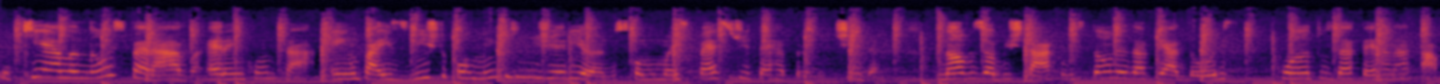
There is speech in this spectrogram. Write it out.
O que ela não esperava era encontrar, em um país visto por muitos nigerianos como uma espécie de terra prometida, novos obstáculos tão desafiadores quanto os da terra natal.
